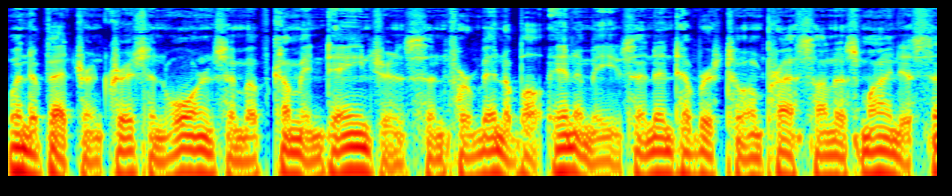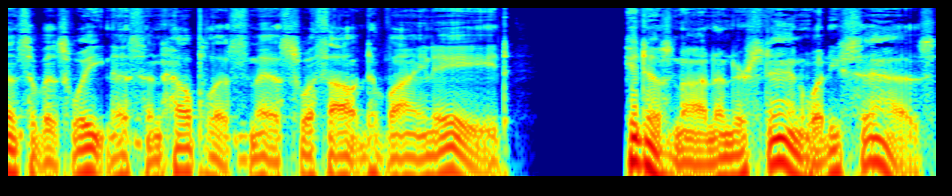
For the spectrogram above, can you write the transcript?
when the veteran Christian warns him of coming dangers and formidable enemies and endeavors to impress on his mind a sense of his weakness and helplessness without divine aid, he does not understand what he says.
